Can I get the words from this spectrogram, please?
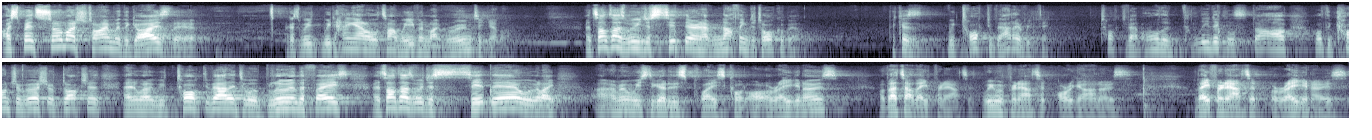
I spent so much time with the guys there, because we'd, we'd hang out all the time. We even like room together. And sometimes we just sit there and have nothing to talk about, because we talked about everything talked about all the political stuff, all the controversial doctrines, and we talked about it until we're blue in the face. And sometimes we just sit there. We were like, I remember we used to go to this place called Oreganos. Well, that's how they pronounce it. We would pronounce it oreganos. They pronounce it oreganos.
